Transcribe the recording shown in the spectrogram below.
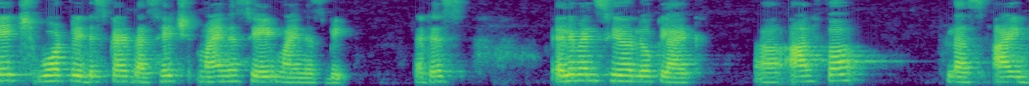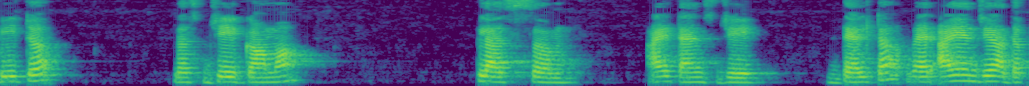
H, what we described as H minus A minus B. That is, elements here look like uh, alpha plus I beta plus J gamma plus um, I times J delta, where I and J are the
